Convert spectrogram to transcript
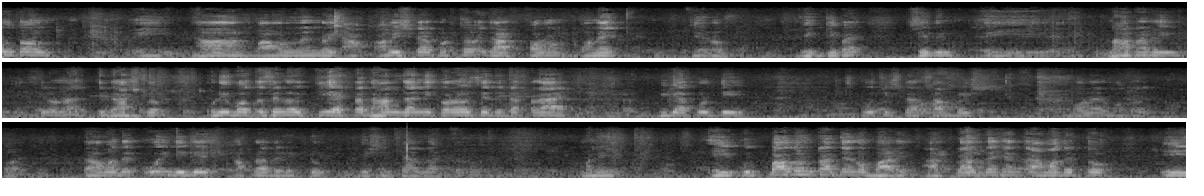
নতুন এই ধান বা অন্যান্য আবিষ্কার করতে হবে, যার ফলন অনেক যেন বৃদ্ধি পায়। সেদিন এই নাটার এই ছিল না আসলো উনি বলতেছেন, ওই কি একটা ধান জানি করা হয়েছে, যেটা প্রায় বিঘা প্রতি পঁচিশ না ছাব্বিশ মনের মতো হয়। তা আমাদের ওই দিকে আপনাদের একটু বেশি খেয়াল রাখতে হবে। মানে এই উৎপাদনটা যেন বাড়ে, আর প্লাস দেখেন তো আমাদের তো এই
